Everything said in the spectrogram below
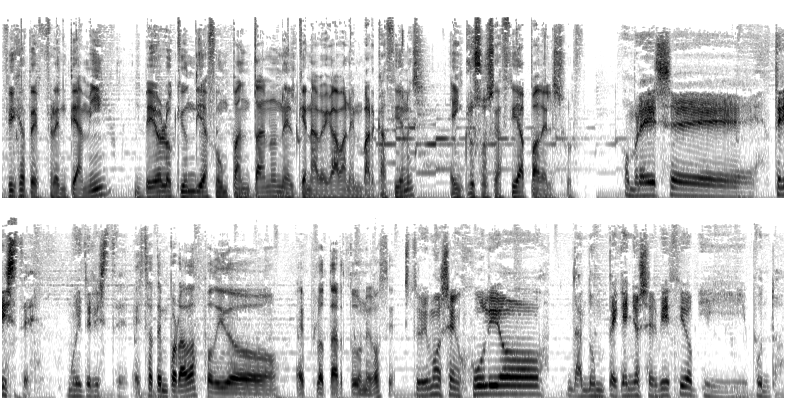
Fíjate, frente a mí veo lo que un día fue un pantano en el que navegaban embarcaciones e incluso se hacía paddle surf. Hombre, es eh, triste, muy triste. ¿Esta temporada has podido explotar tu negocio? Estuvimos en julio dando un pequeño servicio y punto.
